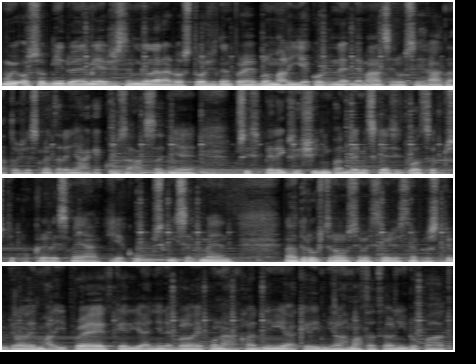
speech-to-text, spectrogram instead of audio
Můj osobní dojem je, že jsem měl radost toho, že ten projekt byl malý, jako ne, nemá cenu si hrát na to, že jsme tady nějak jako zásadně přispěli k řešení pandemické situace, prostě pokryli jsme nějaký jako úzký segment. Na druhou stranu si myslím, že jsme prostě udělali malý projekt, který ani nebyl jako nákladný a který měl hmatatelný dopad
